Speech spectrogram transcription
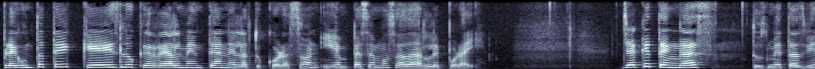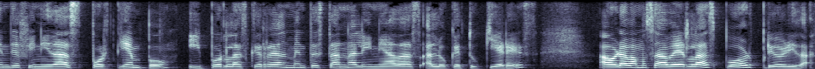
Pregúntate qué es lo que realmente anhela tu corazón y empecemos a darle por ahí. Ya que tengas tus metas bien definidas por tiempo y por las que realmente están alineadas a lo que tú quieres, ahora vamos a verlas por prioridad.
